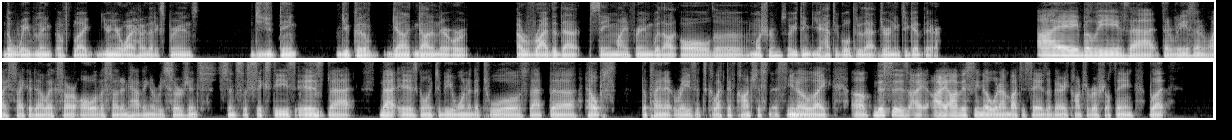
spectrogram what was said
the wavelength of like you and your wife having that experience, did you think you could have got gotten there or arrived at that same mind frame without all the mushrooms, or you think you had to go through that journey to get there? I believe that the reason why psychedelics are all of a sudden having a resurgence since the 60s is that that is going to be one of the tools that the helps the planet raise its collective consciousness you yeah. know like um, this is i i obviously know what i'm about to say is a very controversial thing but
